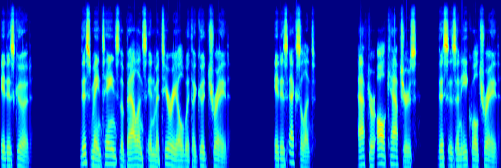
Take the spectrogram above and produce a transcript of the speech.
It is good. This maintains the balance in material with a good trade. It is excellent. After all captures, this is an equal trade.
